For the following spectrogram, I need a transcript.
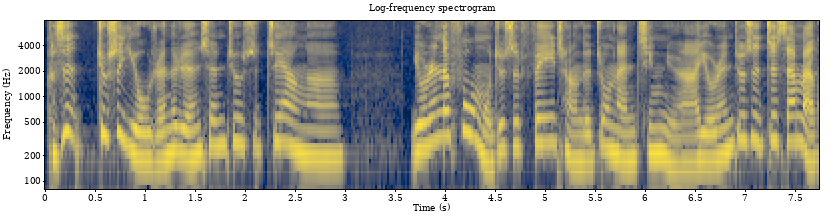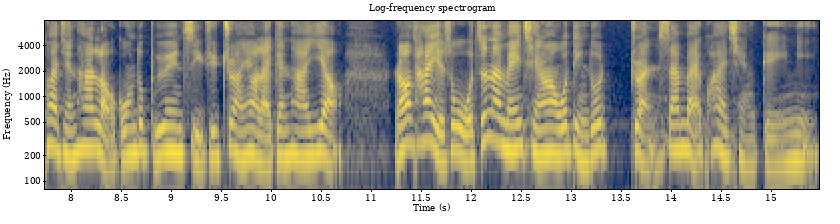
可是就是有人的人生就是这样啊，有人的父母就是非常的重男轻女啊，有人就是这三百块钱她老公都不愿意自己去赚，要来跟她要，然后她也说我真的没钱啊，我顶多转三百块钱给你。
